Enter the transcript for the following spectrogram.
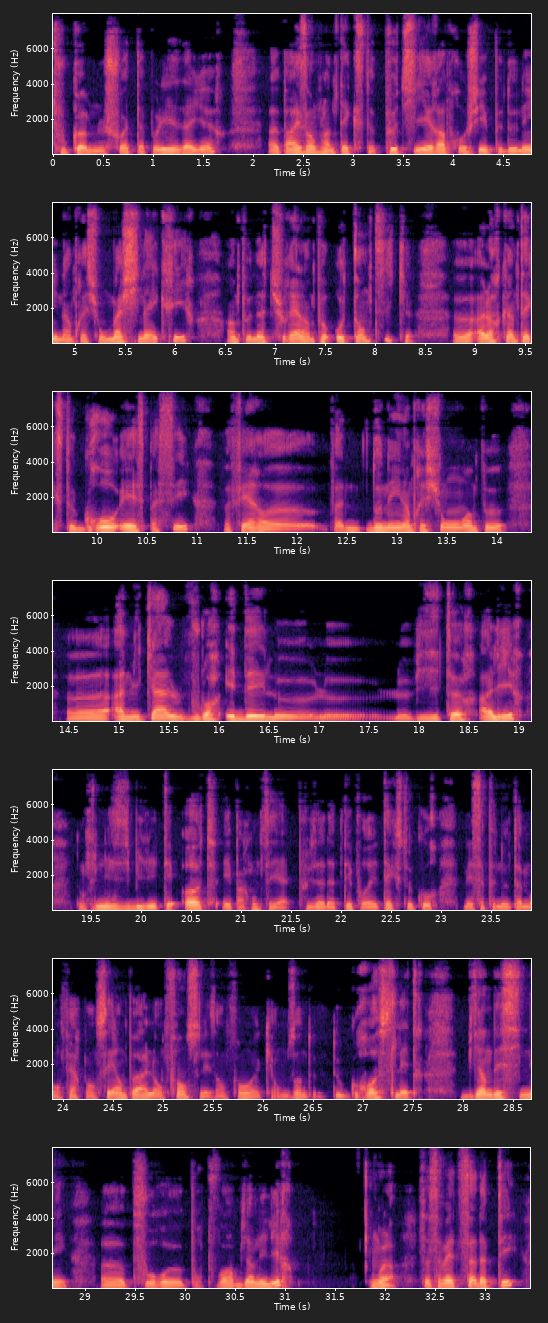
tout comme le choix de ta police d'ailleurs. Euh, par exemple, un texte petit et rapproché peut donner une impression machine à écrire, un peu naturel, un peu authentique, alors qu'un texte gros et espacé va faire, va donner une impression un peu amicale, vouloir aider le, le, visiteur à lire, donc une lisibilité haute, et par contre c'est plus adapté pour des textes courts, mais ça peut notamment faire penser un peu à l'enfance, les enfants qui ont besoin de, grosses lettres bien dessinées euh, pour, euh, pour pouvoir bien les lire. Voilà, ça, ça va être s'adapter.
